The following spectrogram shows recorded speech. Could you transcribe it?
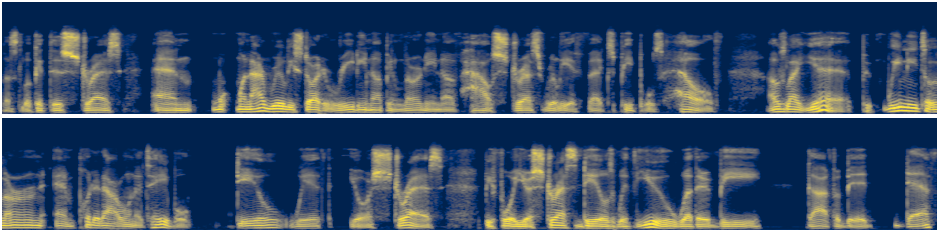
Let's look at this stress. And w- when I really started reading up and learning of how stress really affects people's health, I was like, yeah, we need to learn and put it out on the table. Deal with your stress before your stress deals with you, whether it be, God forbid, death,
